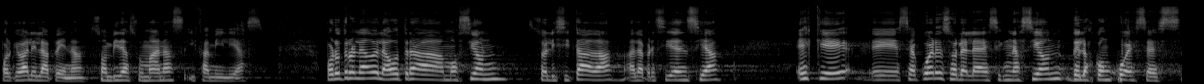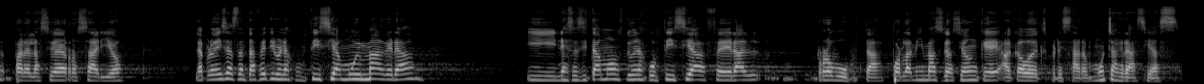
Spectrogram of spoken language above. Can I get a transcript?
porque vale la pena, son vidas humanas y familias. Por otro lado, la otra moción solicitada a la presidencia es que eh, se acuerde sobre la designación de los conjueces para la ciudad de Rosario. La provincia de Santa Fe tiene una justicia muy magra y necesitamos de una justicia federal robusta por la misma situación que acabo de expresar. Muchas gracias.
